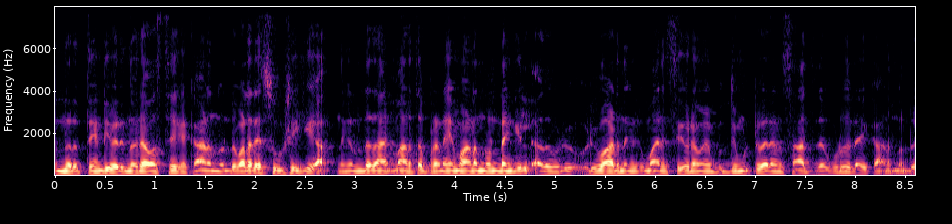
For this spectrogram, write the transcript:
നിർത്തേണ്ടി വരുന്ന ഒരു അവസ്ഥയൊക്കെ കാണുന്നുണ്ട്. വളരെ സൂക്ഷിക്കുക. നിങ്ങളുടെ ആത്മാർത്ഥ പ്രണയമാണെന്നുണ്ടെങ്കിൽ അത് ഒരു ഒരുപാട് നിങ്ങൾക്ക് മാനസികപരമായ ബുദ്ധിമുട്ട് വരാൻ സാധ്യത കൂടുതലായി കാണുന്നുണ്ട്.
